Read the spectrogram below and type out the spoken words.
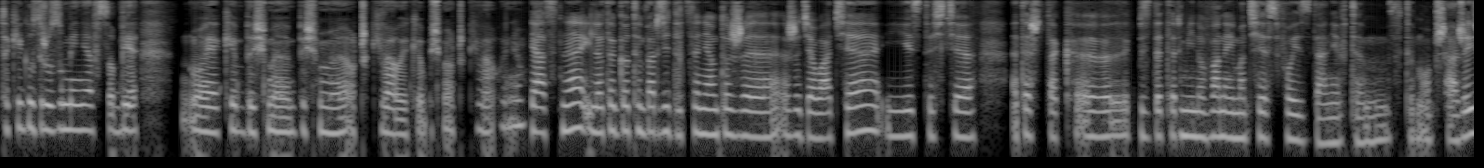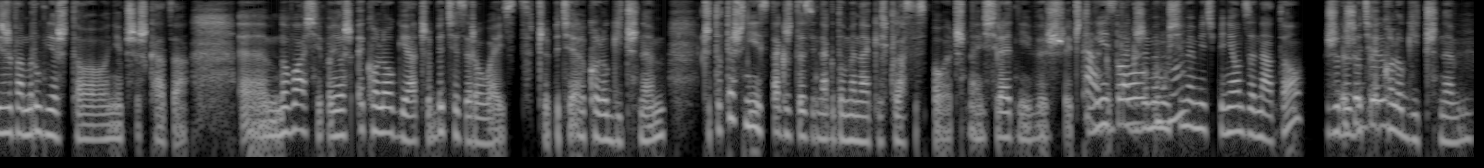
takiego zrozumienia w sobie, no, jakie byśmy, byśmy oczekiwały, jakiego byśmy oczekiwały, nie? Jasne i dlatego tym bardziej doceniam to, że, że działacie i jesteście też tak e, jakby zdeterminowane i macie swoje zdanie w tym, w tym obszarze i że wam również to nie przeszkadza. No właśnie, ponieważ ekologia, czy bycie zero waste, czy bycie ekologicznym, czy to też nie jest tak, że to jest jednak domena jakiejś klasy społecznej, średniej, wyższej? Czy to tak, nie jest bo, tak, że my -hmm. musimy mieć pieniądze na to, żeby, żeby, być ekologicznym.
